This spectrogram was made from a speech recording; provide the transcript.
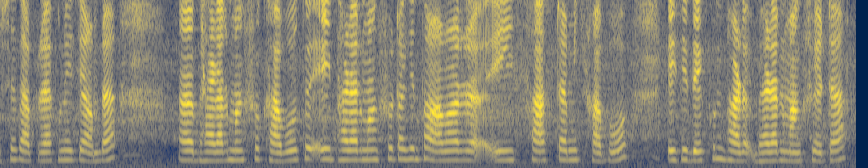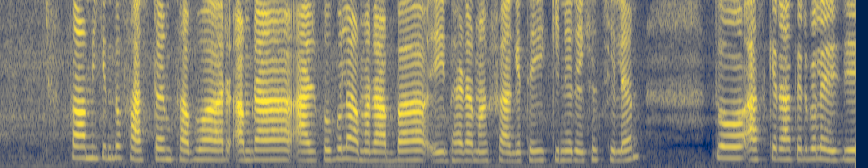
এসে তারপরে এখন এই যে আমরা ভেড়ার মাংস খাব। তো এই ভেড়ার মাংসটা কিন্তু আমার এই ফার্স্ট আমি খাব। এই যে দেখুন ভেড়ার মাংস এটা। তো আমি কিন্তু ফার্স্ট টাইম খাব আর আমরা আসব বলে আমার আব্বা এই ভেড়ার মাংস আগে থেকেই কিনে রেখেছিলেন। তো আজকে রাতের বেলা এই যে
